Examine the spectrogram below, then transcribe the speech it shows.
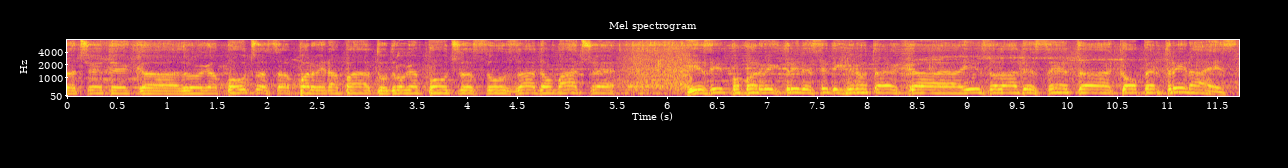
začetek drugega polčasa, prvi napad v drugem polčasu za domače. Izid po prvih 30 minutah, eh, Izola 10, Koper 13.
